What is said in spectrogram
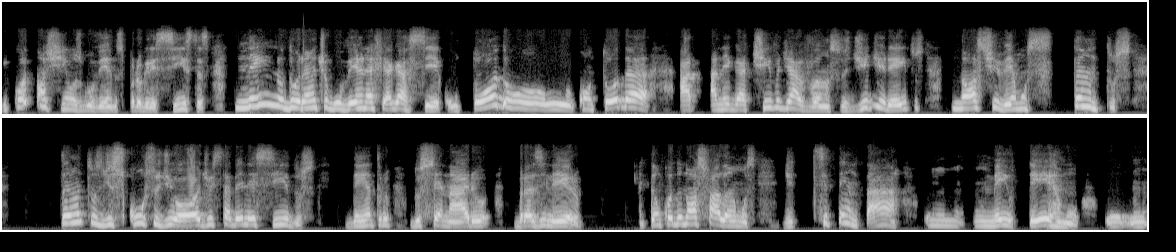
enquanto nós tínhamos governos progressistas, nem durante o governo FHC, com, todo, com toda a, a negativa de avanços de direitos, nós tivemos tantos, tantos discursos de ódio estabelecidos dentro do cenário brasileiro. Então, quando nós falamos de se tentar um, um meio termo, um,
